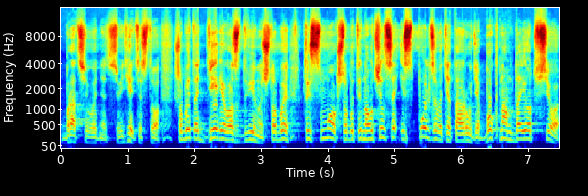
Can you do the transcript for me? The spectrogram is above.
брат сегодня свидетельствовал, чтобы это дерево сдвинуть, чтобы ты смог, чтобы ты научился использовать это орудие. Бог нам дает все.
